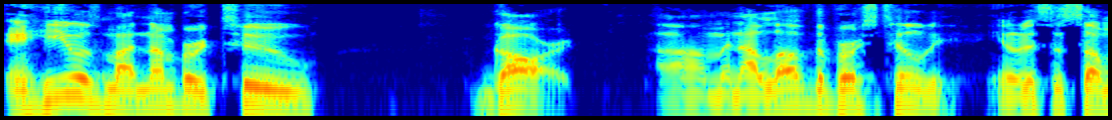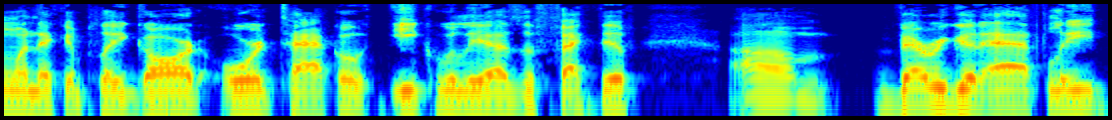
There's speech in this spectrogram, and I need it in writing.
And he was my number two guard. Um, and I love the versatility. You know, this is someone that can play guard or tackle equally as effective. Um, very good athlete,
